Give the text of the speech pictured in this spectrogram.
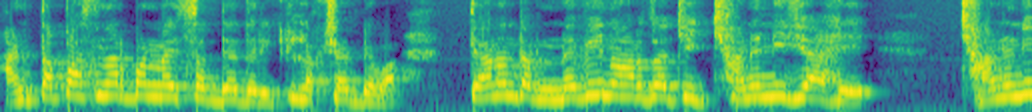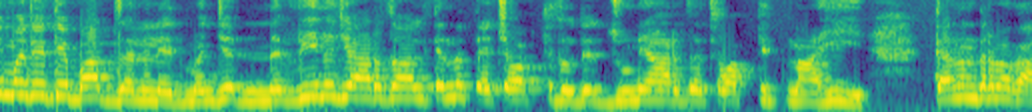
आणि तपासणार पण नाही सध्या तरी लक्षात ठेवा. त्यानंतर नवीन अर्जाची छाननी जी आहे छाननीमध्ये ते बाद झालेले आहेत. म्हणजे नवीन जे अर्ज आलते ना त्याच्या बाबतीत होते जुन्या अर्जाच्या बाबतीत नाही. त्यानंतर बघा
